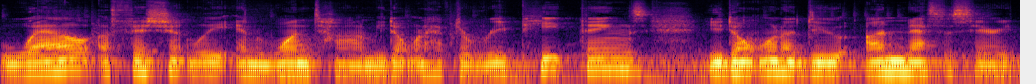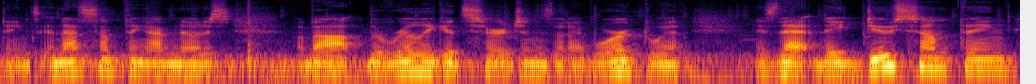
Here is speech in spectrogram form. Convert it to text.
well, efficiently, in one time. You don't want to have to repeat things. You don't want to do unnecessary things. And that's something I've noticed about the really good surgeons that I've worked with is that they do something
